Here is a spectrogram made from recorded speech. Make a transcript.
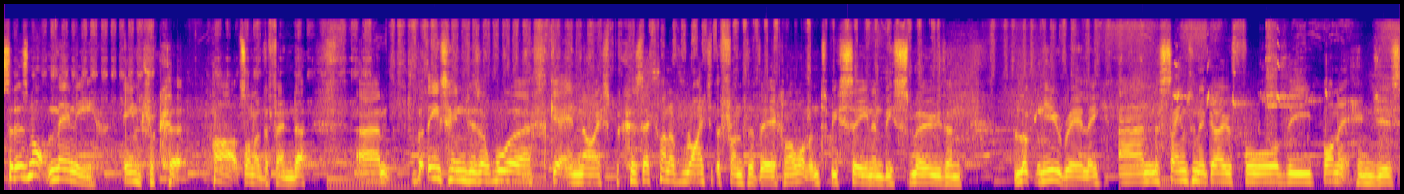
So there's not many intricate parts on a Defender, um, but these hinges are worth getting nice because they're kind of right at the front of the vehicle. I want them to be seen and be smooth and look new really. And the same's gonna go for the bonnet hinges.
